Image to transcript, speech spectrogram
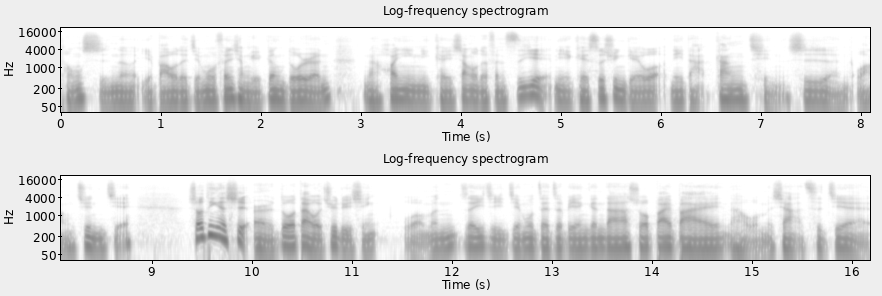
同时呢，也把我的节目分享给更多人。那欢迎你可以上我的粉丝页，你也可以私信给我，你打钢琴诗人王俊杰。收听的是耳朵带我去旅行，我们这一集节目在这边跟大家说拜拜，那我们下次见，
